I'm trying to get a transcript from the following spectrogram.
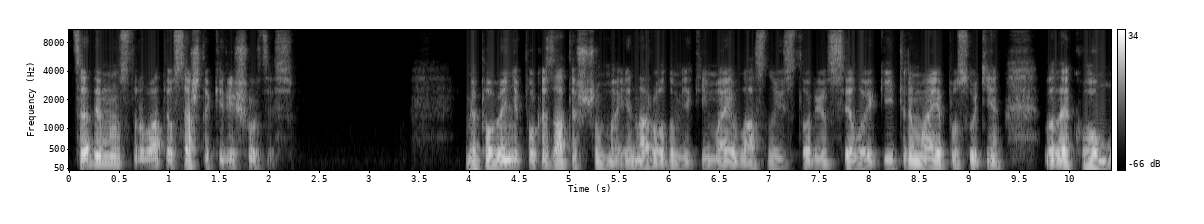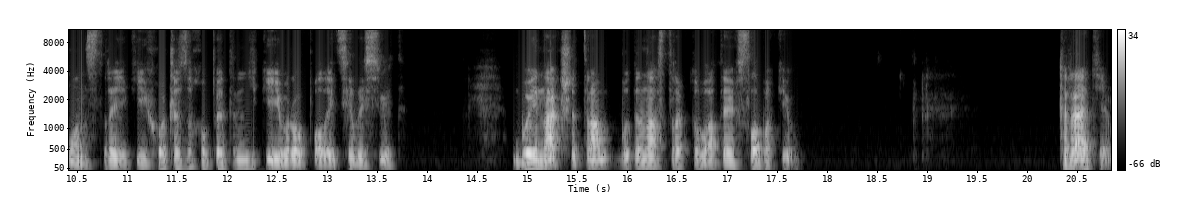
це демонструвати все ж таки рішучість. Ми повинні показати, що ми є народом, який має власну історію, силу, який тримає, по суті, великого монстра, який хоче захопити не тільки Європу, але й цілий світ. Бо інакше Трамп буде нас трактувати як слабаків. Третє.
